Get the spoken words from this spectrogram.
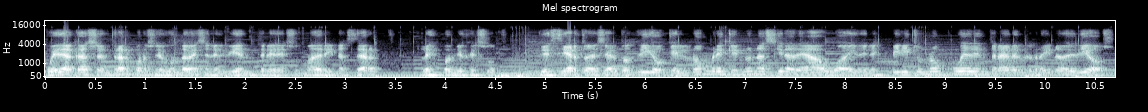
¿Puede acaso entrar por segunda vez en el vientre de su madre y nacer? Respondió Jesús, de cierto, de cierto os digo que el hombre que no naciera de agua y del espíritu no puede entrar en el reino de Dios.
